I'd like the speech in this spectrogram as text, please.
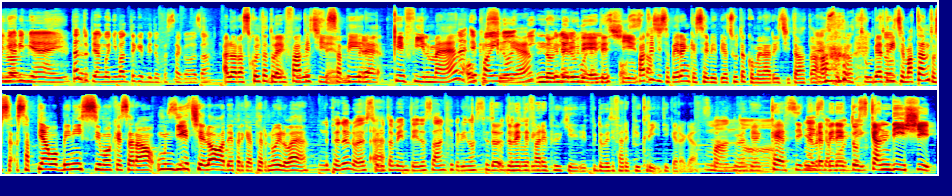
signori vabbè. miei, tanto piango ogni volta che vedo questa cosa. Allora, ascoltatori, Beh, fateci sapere che film è Eh, o e che poi noi vi- Non deludeteci. Fateci sapere anche se vi è piaciuta come l'ha recitata Eh. Beatrice, ma tanto sa- sappiamo benissimo che sarà un Sì. 10 e lode perché per noi lo è. Per noi lo è assolutamente, lo sa anche per i nostri Do- ascoltatori. dovete, fare più chiedi- dovete fare più critiche, ragazzi. Ma no. Perché Kersi mi avrebbe detto: dei- scandisci.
